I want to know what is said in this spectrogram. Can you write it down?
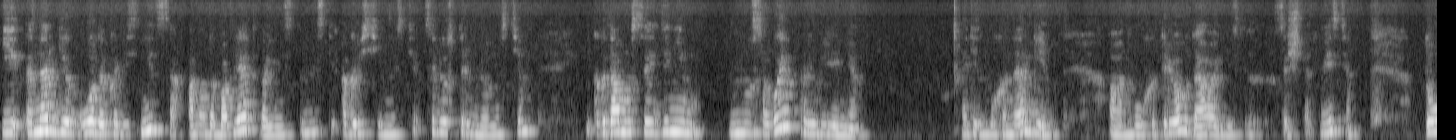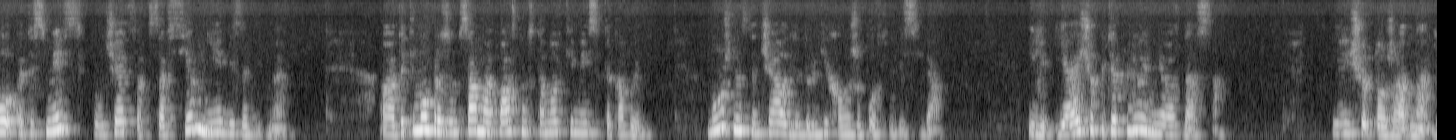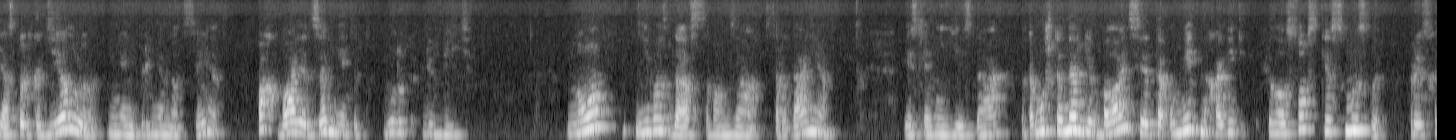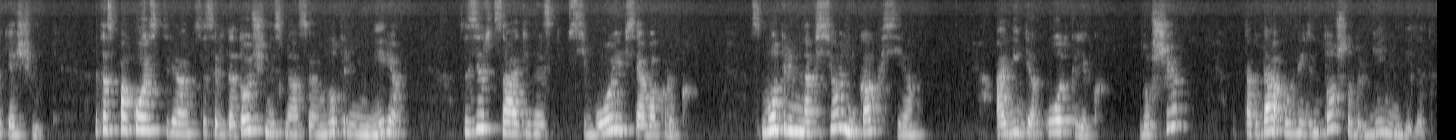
И энергия года колесница, она добавляет воинственности, агрессивности, целеустремленности. И когда мы соединим минусовые проявления этих двух энергий, а, двух и трех, да, если сосчитать вместе, то эта смесь получается совсем не безобидная. А, таким образом, самые опасные установки месяца таковы. Нужно сначала для других, а уже после для себя. Или я еще потерплю, и мне воздастся. Или еще тоже одна. Я столько делаю, меня непременно оценят, похвалят, заметят, будут любить. Но не воздастся вам за страдания, если они есть, да. Потому что энергия в балансе – это уметь находить философские смыслы происходящим. Это спокойствие, сосредоточенность на своем внутреннем мире, созерцательность всего и вся вокруг. Смотрим на все не как все, а видя отклик души, тогда увидим то, что другие не видят.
